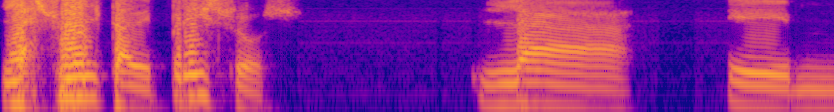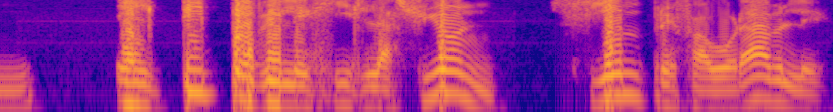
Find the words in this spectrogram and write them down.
la suelta de presos, la, em, el tipo de legislación siempre favorable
